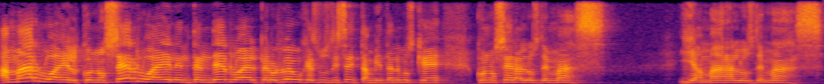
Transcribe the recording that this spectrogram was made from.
amarlo a Él, conocerlo a Él, entenderlo a Él, pero luego Jesús dice también tenemos que conocer a los demás y amar a los demás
